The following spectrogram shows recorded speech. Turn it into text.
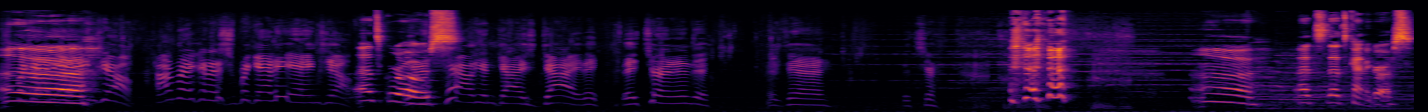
Ugh, angel! I'm making a spaghetti angel. that's When gross. Italian guys die. They they turn into. Uh, it's, uh, That's that's kind of gross.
